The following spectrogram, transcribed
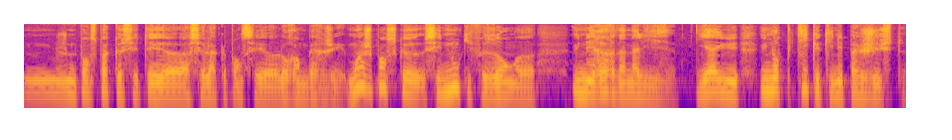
Je ne pense pas que c'était euh, à cela que pensait euh, Laurent Berger. Moi, je pense que c'est nous qui faisons euh, une erreur d'analyse. Il y a eu une optique qui n'est pas juste.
